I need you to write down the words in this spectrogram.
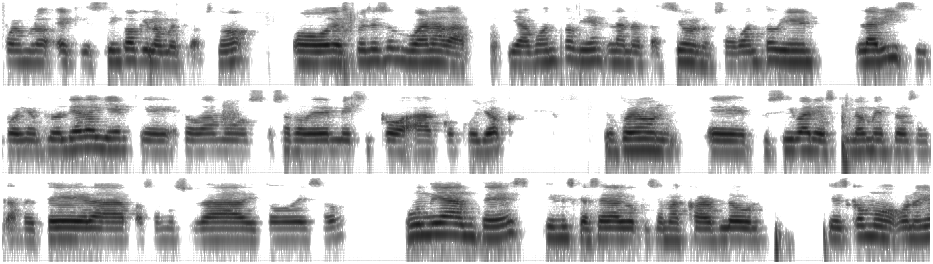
por ejemplo, X 5 kilómetros, ¿no? O después de eso voy a nadar y aguanto bien la natación, o sea, aguanto bien la bici, por ejemplo, el día de ayer que rodamos, o sea, rodé de México a Cocoyoc, que fueron, eh, pues sí, varios kilómetros en carretera, pasando ciudad y todo eso. Un día antes tienes que hacer algo que se llama carb load, que es como, bueno, yo,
